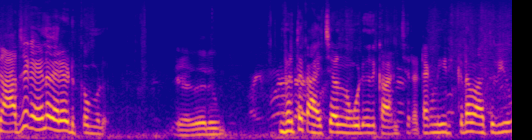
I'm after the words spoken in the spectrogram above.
ചാർജ് കഴിയണ വരെ എടുക്കുമ്പോൾ ഇവിടുത്തെ കാഴ്ചകളൊന്നും കൂടി അത് കാണിച്ചു തരട്ടെ. അങ്ങനെ ഇരിക്കുന്ന ഭാഗത്ത് വ്യൂ.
